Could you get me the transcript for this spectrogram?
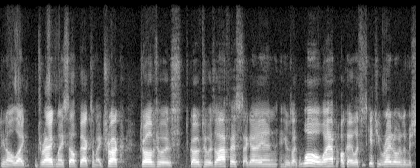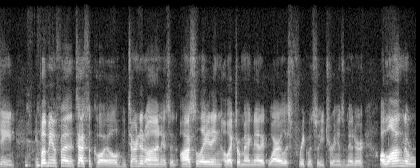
you know, like dragged myself back to my truck, drove to his drove to his office. I got in, and he was like, "Whoa, what happened? Okay, let's just get you right over the machine." He put me in front of the Tesla coil. He turned it on. It's an oscillating electromagnetic wireless frequency transmitter along the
